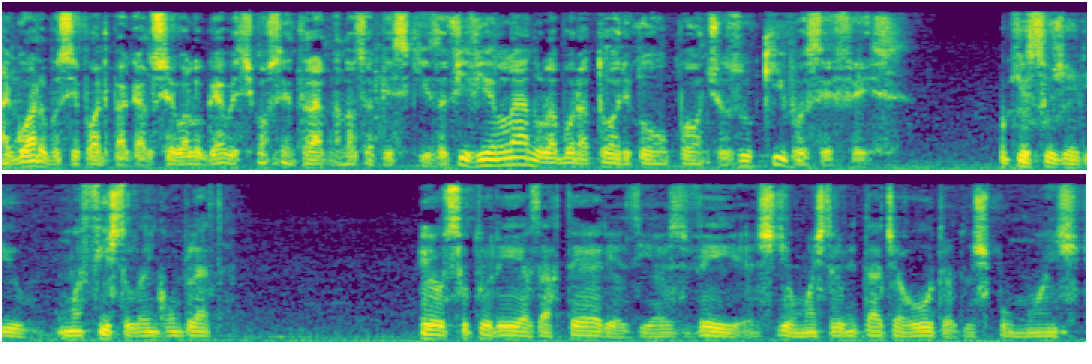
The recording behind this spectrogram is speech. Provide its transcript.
Agora você pode pagar o seu aluguel e se concentrar na nossa pesquisa. Vivia lá no laboratório com o Pontius. O que você fez? O que sugeriu? Uma fístula incompleta. Eu suturei as artérias e as veias de uma extremidade à outra dos pulmões.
